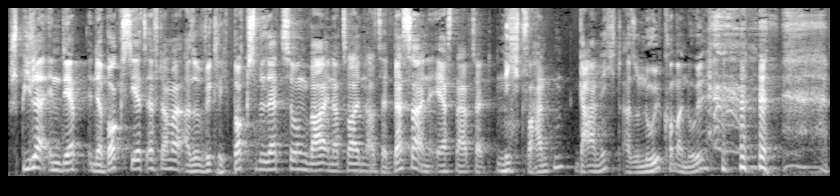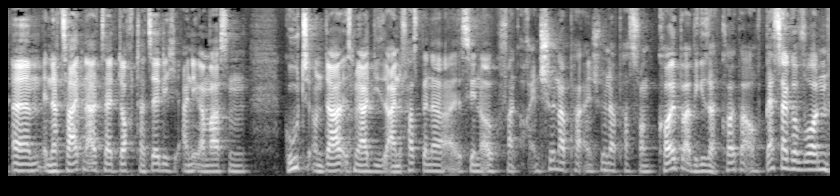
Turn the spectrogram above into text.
Spieler in der, in der Box jetzt öfter mal, also wirklich Boxbesetzung war in der zweiten Halbzeit besser, in der ersten Halbzeit nicht vorhanden, gar nicht, also 0,0. ähm, in der zweiten Halbzeit doch tatsächlich einigermaßen gut und da ist mir halt diese eine Fassbänder-Szene aufgefallen, auch ein schöner, ein schöner Pass von Käuper, wie gesagt, Käuper auch besser geworden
